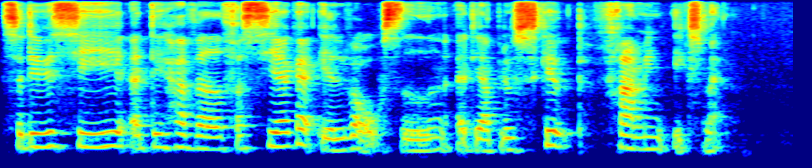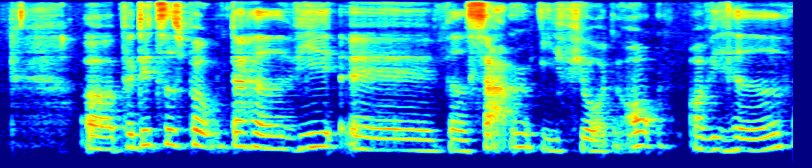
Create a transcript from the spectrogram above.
Så det vil sige, at det har været for cirka 11 år siden, at jeg blev skilt fra min eksmand. Og på det tidspunkt, der havde vi øh, været sammen i 14 år, og vi havde,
